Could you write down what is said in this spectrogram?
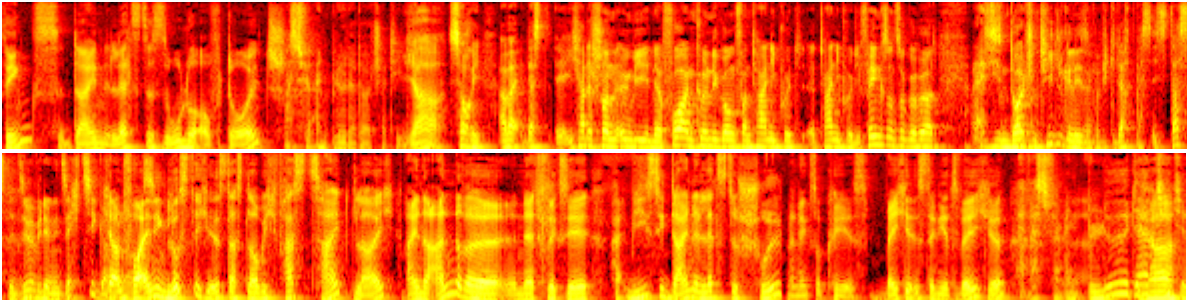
Things, dein letztes Solo auf Deutsch. Was für ein blöder deutscher Titel. Ja. Sorry, aber das, ich hatte schon irgendwie in der Vorankündigung von Tiny Pretty, äh, Tiny Pretty Things und so gehört. Und als ich diesen deutschen Titel gelesen habe, habe ich gedacht, was ist das denn? Sind wir wieder in den 60ern? Ja, und vor allen Dingen lustig ist, dass, glaube ich, fast zeitgleich eine andere Netflix-Serie, wie hieß sie, Deine letzte Schuld? Und dann denkst du, okay, ist, welche ist denn jetzt welche? Was für ein blöder Ja, Titel.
